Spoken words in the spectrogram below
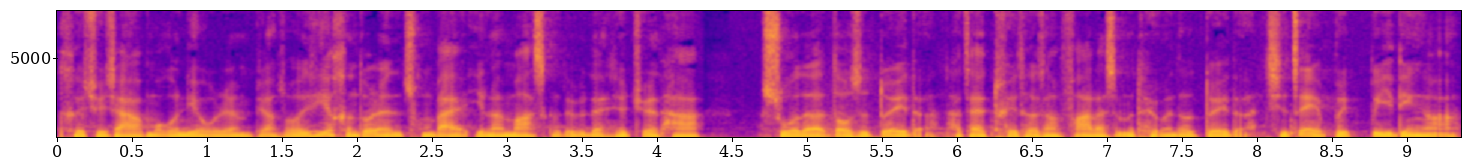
科学家、某个牛人，比方说，也很多人崇拜伊隆马斯克，对不对？就觉得他说的都是对的，他在推特上发了什么推文都是对的。其实这也不不一定啊。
